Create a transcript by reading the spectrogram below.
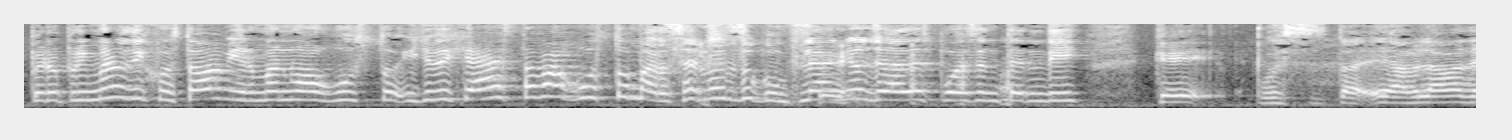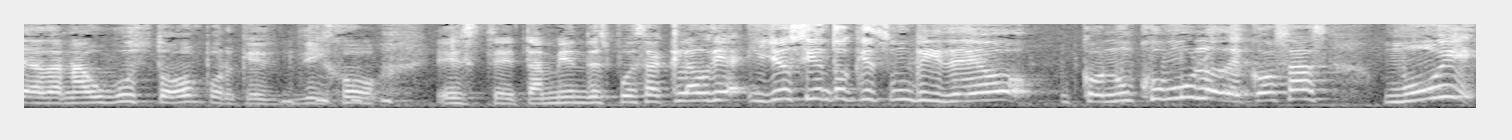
Pero primero dijo, estaba mi hermano Augusto y yo dije, ah, estaba Augusto Marcelo en su cumpleaños. Ya después entendí que, pues, eh, hablaba de Adán Augusto porque dijo este también después a Claudia. Y yo siento que es un video con un cúmulo de cosas muy,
